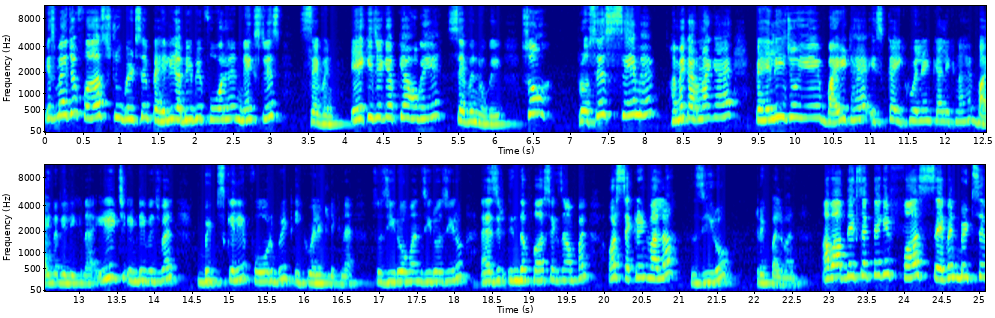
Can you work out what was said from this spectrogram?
इसमें जो फ़र्स्ट टू बिट्स है पहली अभी भी फोर है नेक्स्ट इज़ सेवन ए की जगह अब क्या हो गई है? सेवन हो गई। सो प्रोसेस सेम है हमें करना क्या है? पहली जो ये बाइट है, इसका इक्वेलेंट क्या लिखना है? बाइनरी लिखना है। ईच इंडिविजुअल बिट्स के लिए फोर बिट इक्वेलेंट लिखना है। So zero one zero zero as in the first example और सेकेंड वाला ज़ीरो ट्रिपल वन अब आप देख सकते हैं कि फ़र्स्ट सेवन बिट से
